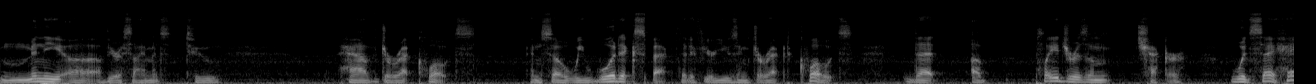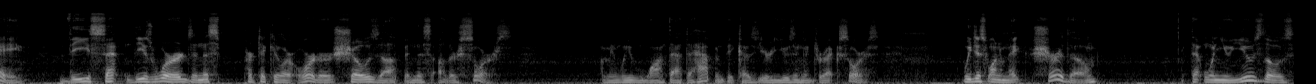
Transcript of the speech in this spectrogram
many uh, of your assignments to have direct quotes. And so we would expect that if you're using direct quotes, that a plagiarism checker would say, hey, these, sent- these words in this particular order shows up in this other source. I mean, we want that to happen because you're using a direct source. We just want to make sure, though, that when you use those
